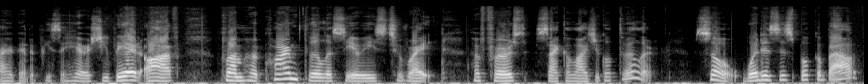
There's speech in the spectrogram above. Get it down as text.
I got a piece of hair. She veered off from her crime thriller series to write her first psychological thriller. So, what is this book about?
